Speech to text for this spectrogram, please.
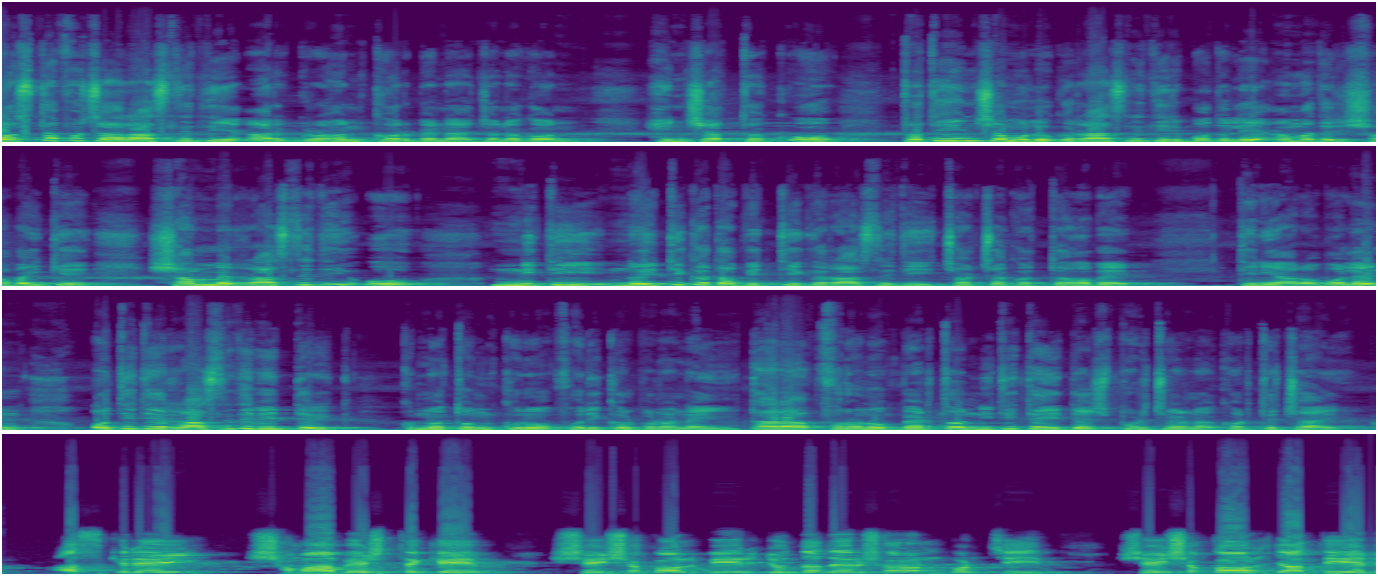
বস্তাপচা রাজনীতি আর গ্রহণ করবে না জনগণ। হিংসাত্মক ও প্রতিহিংসামূলক রাজনীতির বদলে আমাদের সবাইকে সাম্যের রাজনীতি ও নীতি নৈতিকতা ভিত্তিক রাজনীতি চর্চা করতে হবে। তিনি আরও বলেন, অতীতের রাজনীতিবিদদের নতুন কোনো পরিকল্পনা নেই। তারা পুরনো ব্যর্থ নীতিতেই দেশ পরিচালনা করতে চায়। আজকের এই সমাবেশ থেকে সেই সকল বীর যোদ্ধাদের স্মরণ করছি। সেই সকল জাতির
